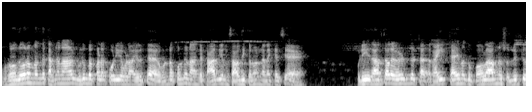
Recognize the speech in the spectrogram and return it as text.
இவ்வளோ தூரம் வந்து கண்ணனால் விரும்பப்படக்கூடியவளாக இருக்க உன்னை கொண்டு நாங்கள் காரியம் சாதிக்கணும்னு நினைக்கச்சே. விடிய காலத்தால் எழுந்து ட ரைட் டைமுக்கு போகலாம்னு சொல்லிட்டு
